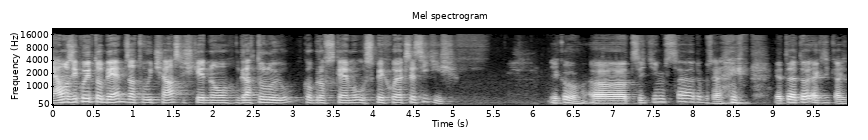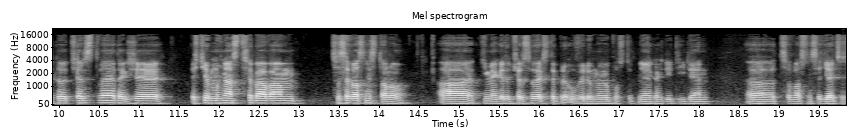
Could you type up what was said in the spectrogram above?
Já moc děkuji tobě za tvůj čas, ještě jednou gratuluju k obrovskému úspěchu. Jak se cítíš? Děkuji. Uh, cítím se dobře. je to, je to, jak říkáš, je to čerstvé, takže ještě možná třeba vám, co se vlastně stalo. A tím, jak je to čerstvé, tak si teprve uvědomuju postupně každý týden, uh, co vlastně se děje, co,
